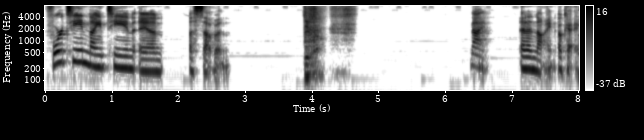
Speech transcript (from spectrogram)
14, 19, and a 7. Zero. Nine. And a 9. Okay.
